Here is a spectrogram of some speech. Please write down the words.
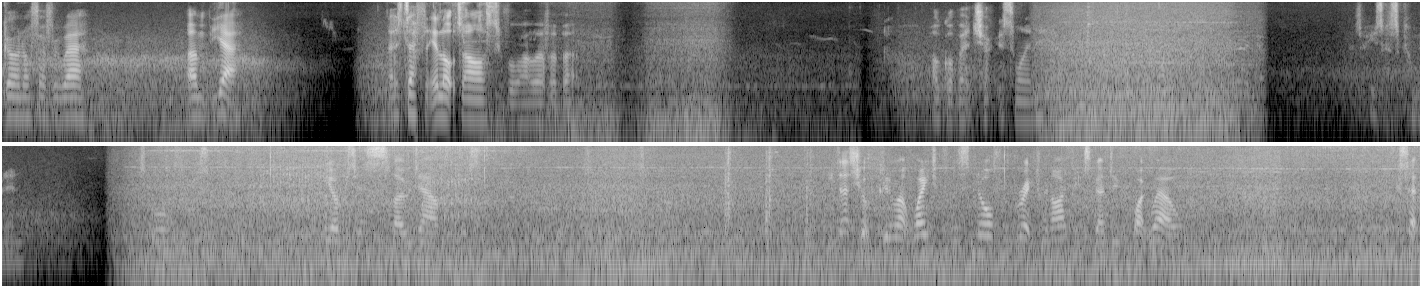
going off everywhere. Um, yeah. There's definitely a lot to ask for, however, but... I'll go back and check this one here. So he's just coming in. He obviously slowed down because he's actually got a waiting for this Northam Brick and I think it's going to do quite well. Except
